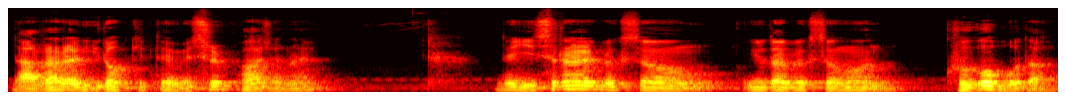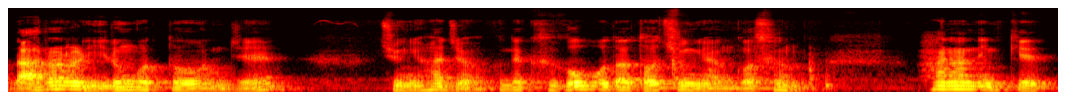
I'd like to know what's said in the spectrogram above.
나라를 잃었기 때문에 슬퍼하잖아요. 근데 이스라엘 백성, 유다 백성은 그거보다 나라를 잃은 것도 이제 중요하죠. 근데 그거보다 더 중요한 것은 하나님께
